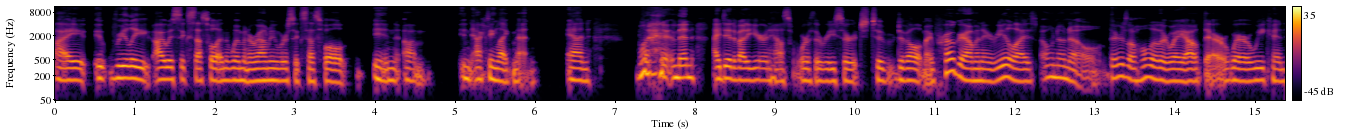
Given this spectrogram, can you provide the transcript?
I it really I was successful, and the women around me were successful in um, in acting like men. And and then I did about a year and a half worth of research to develop my program, and I realized, oh no, no, there's a whole other way out there where we can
